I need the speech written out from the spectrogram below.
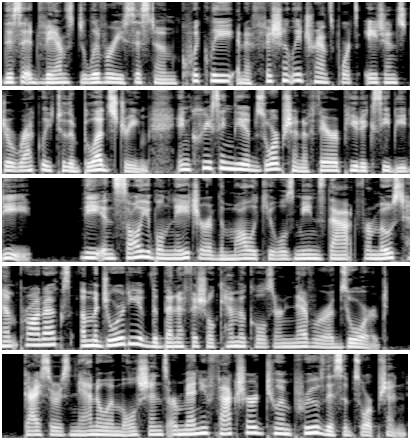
This advanced delivery system quickly and efficiently transports agents directly to the bloodstream, increasing the absorption of therapeutic CBD. The insoluble nature of the molecules means that, for most hemp products, a majority of the beneficial chemicals are never absorbed. Geyser's nanoemulsions are manufactured to improve this absorption,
